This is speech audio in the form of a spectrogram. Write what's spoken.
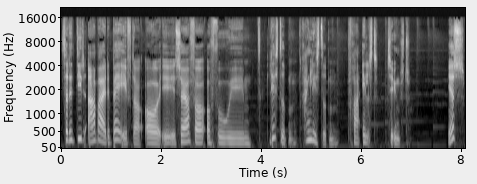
Så er det dit arbejde bagefter at øh, sørge for at få øh, listet dem, ranglistet dem fra ældst til yngst. Yes?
